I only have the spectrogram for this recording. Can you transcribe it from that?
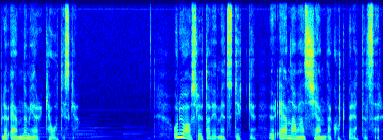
blev ännu mer kaotiska. Och nu avslutar vi med ett stycke ur en av hans kända kortberättelser.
